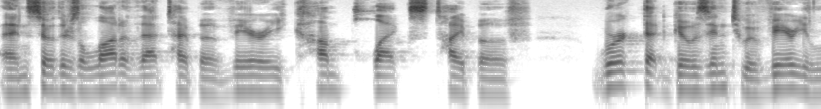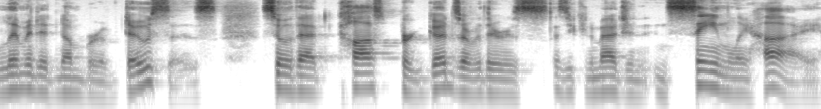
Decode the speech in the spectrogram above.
And so there's a lot of that type of very complex type of work that goes into a very limited number of doses so that cost per goods over there is as you can imagine insanely high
